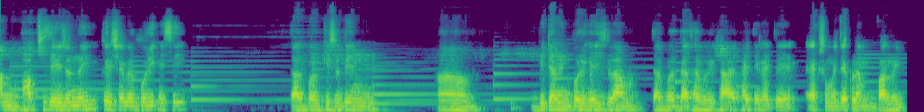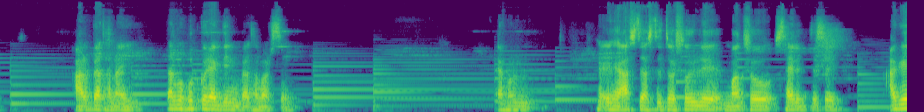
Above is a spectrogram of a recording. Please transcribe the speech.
আমি ভাবছি যে এই জন্যই ক্যালসিয়ামের বড়ি খাইছি। তারপর কিছুদিন ভিটামিন বড়ি খাইছিলাম তারপর ব্যথার বড়ি খাইতে খাইতে এক সময় দেখলাম ভালোই, আর ব্যথা নাই। তারপর হুট করে একদিন ব্যথা বাড়ছে। এখন আস্তে আস্তে তো শরীরে মাংস ছাইড়ে দিতেছে। আগে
